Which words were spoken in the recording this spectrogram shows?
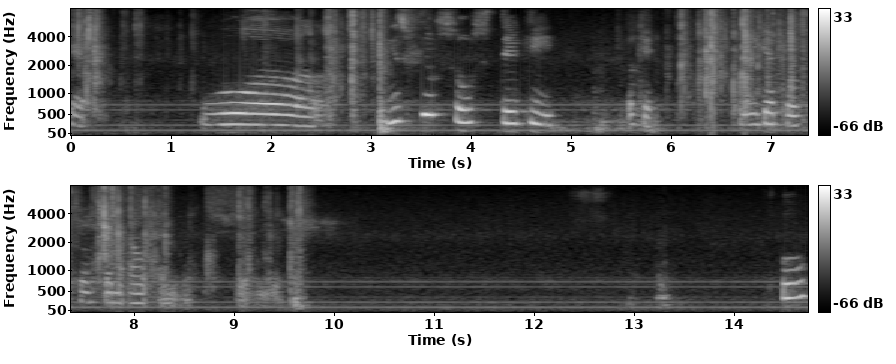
Okay. Whoa. These feel so sticky. Okay. Let me get both of them out and show you. Oh,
